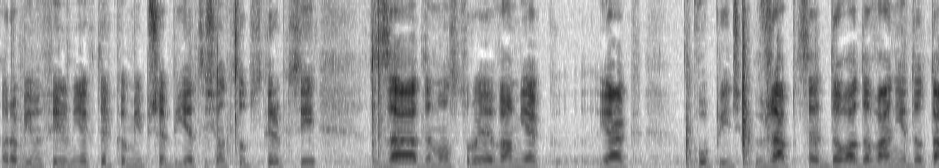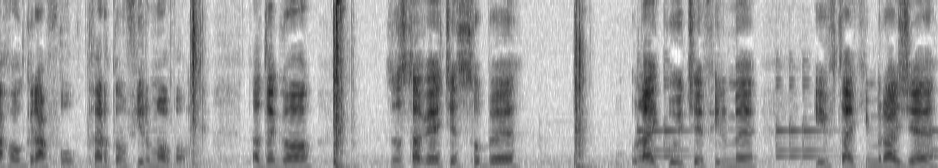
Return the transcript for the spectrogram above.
robimy film. Jak tylko mi przebije 1000 subskrypcji, zademonstruję Wam jak, jak kupić w Żabce doładowanie do tachografu kartą firmową. Dlatego zostawiajcie suby, lajkujcie filmy i w takim razie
